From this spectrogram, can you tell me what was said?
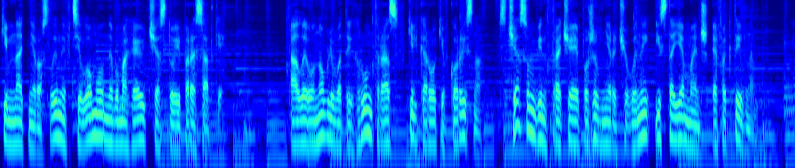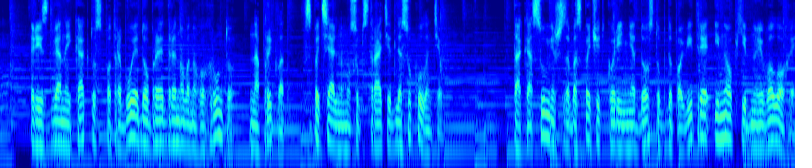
Кімнатні рослини в цілому не вимагають частої пересадки. Але оновлювати ґрунт раз в кілька років корисно, з часом він втрачає поживні речовини і стає менш ефективним. Різдвяний кактус потребує добре дренованого ґрунту, наприклад, в спеціальному субстраті для сукулентів. Така суміш забезпечить коріння доступ до повітря і необхідної вологи.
